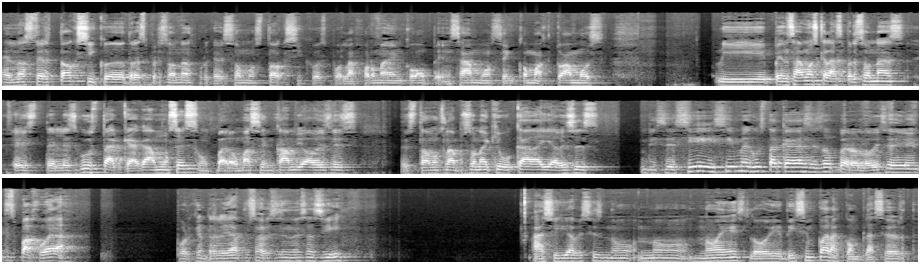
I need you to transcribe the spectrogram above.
el no ser tóxico de otras personas, porque somos tóxicos por la forma en cómo pensamos, en cómo actuamos. Y pensamos que a las personas este, les gusta que hagamos eso, pero más en cambio a veces estamos la persona equivocada y a veces dice, sí, sí me gusta que hagas eso, pero lo dice de dientes para afuera. Porque en realidad pues a veces no es así. Así a veces no, no, no es, lo dicen para complacerte,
